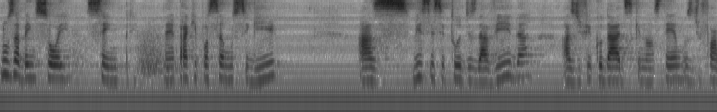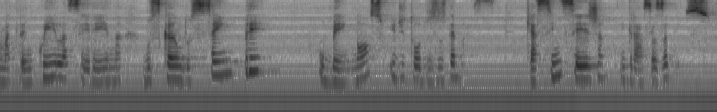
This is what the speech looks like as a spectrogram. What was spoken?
nos abençoe sempre, né, para que possamos seguir as vicissitudes da vida, as dificuldades que nós temos de forma tranquila, serena, buscando sempre o bem nosso e de todos os demais. Que assim seja e graças a Deus.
